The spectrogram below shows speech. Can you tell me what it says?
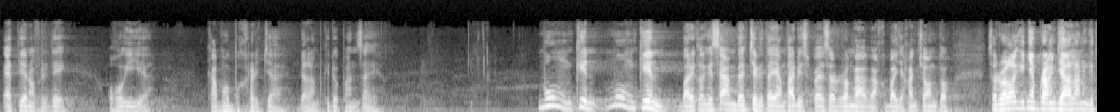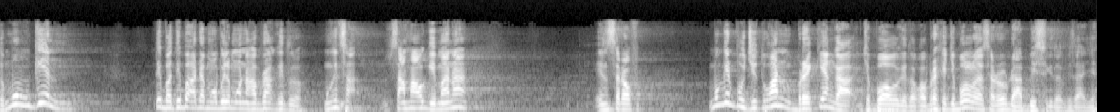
at the end of the day. Oh iya, kamu bekerja dalam kehidupan saya. Mungkin, mungkin, balik lagi saya ambil cerita yang tadi supaya saudara nggak kebanyakan contoh. Saudara lagi nyebrang jalan gitu, mungkin tiba-tiba ada mobil mau nabrak gitu loh. Mungkin somehow gimana, instead of, mungkin puji Tuhan brake-nya nggak jebol gitu. Kalau brake jebol saudara udah habis gitu bisa aja.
